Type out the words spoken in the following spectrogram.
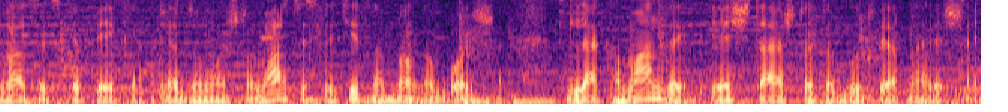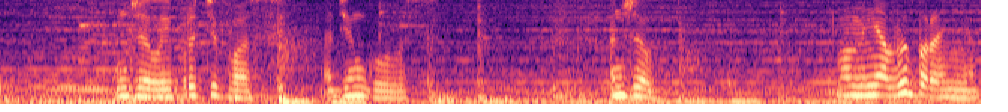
20 с копейкой. Я думаю, что Марте слетит намного больше. Для команды я считаю, что это будет верное решение. Анжела, и против вас один голос. Анжела, У меня выбора нет.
